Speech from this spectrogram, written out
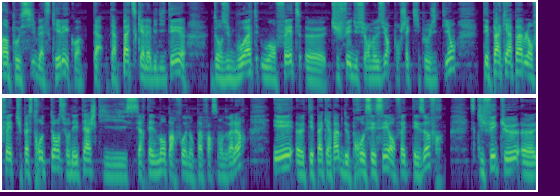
impossible à scaler quoi. T'as pas de scalabilité dans une boîte où en fait euh, tu fais du sur-mesure pour chaque typologie de client. T'es pas capable en fait, tu passes trop de temps sur des tâches qui certainement parfois n'ont pas forcément de valeur et euh, t'es pas capable de processer en fait tes offres, ce qui fait que euh,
